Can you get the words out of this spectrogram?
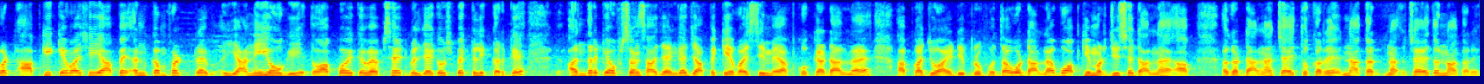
बट आपकी के वाई यहाँ पर अनकम्फर्टेबल या नहीं होगी तो आपको एक वेबसाइट मिल जाएगी, उस पर क्लिक करके अंदर के ऑप्शन आ जाएँगे, जहाँ पे के में आपको क्या डालना है, आपका जो आई डी प्रूफ होता है वो डालना है, वो आपकी मर्ज़ी से डालना है। आप अगर डालना चाहे तो करें, ना कर चाहे तो ना करें।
